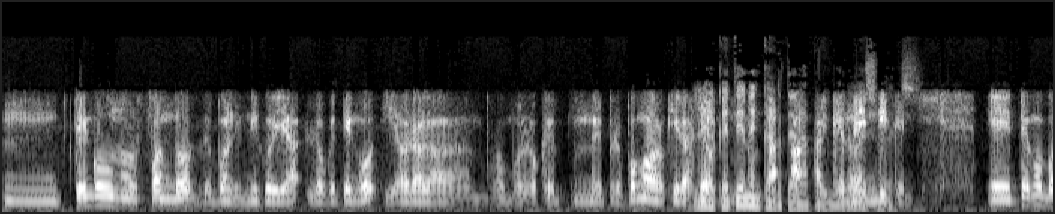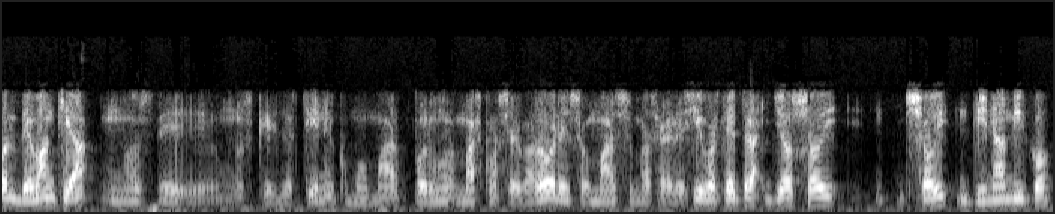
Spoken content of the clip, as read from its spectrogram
Mm, tengo unos fondos, de, bueno, indico ya lo que tengo y ahora lo que me propongo lo quiero hacer. Lo que tienen cartera, que me indiquen. Eh, tengo bueno, de Bankia, unos, de, unos que los tienen como más, por unos más conservadores o más, más agresivos, etcétera. Yo soy soy dinámico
